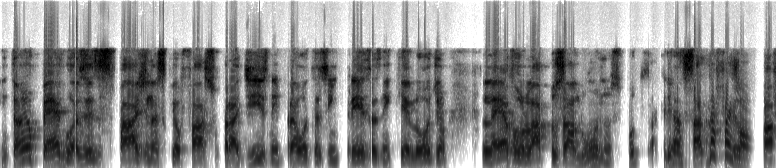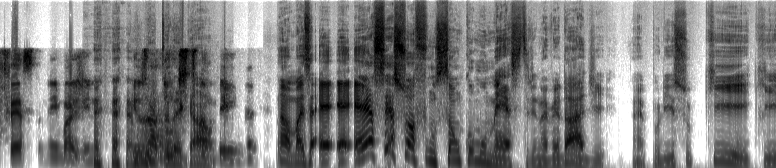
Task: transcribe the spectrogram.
Então eu pego às vezes páginas que eu faço para Disney, para outras empresas, Nickelodeon, levo lá para os alunos. Putz, a criançada faz uma festa, né? Imagina. E os adultos legal. também, né? Não, mas é, é, essa é a sua função como mestre, não é verdade? É por isso que, que.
